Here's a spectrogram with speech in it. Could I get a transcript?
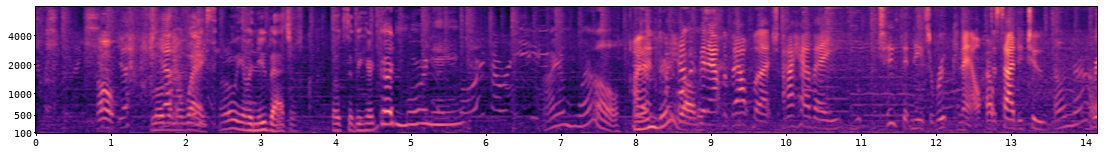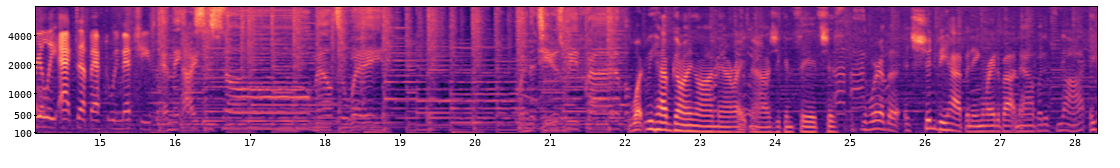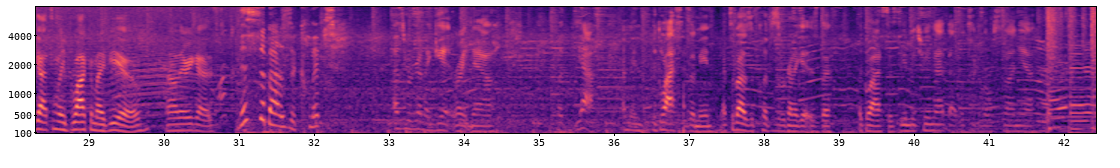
Oh. blow them away. Oh, we have a new batch of folks over here. Good morning. Good morning. How are you? I am well. I am very well. I haven't been out and about much. I have a tooth that needs a root canal. Oh. Decided to Oh no. really act up after we met you. And the ice and snow melts away. What we have going on there right now, as you can see, it's just this is where the it should be happening right about now, but it's not. You got somebody blocking my view. Oh, there he goes. This is about as eclipsed as we're gonna get right now. But yeah, I mean the glasses. I mean that's about as eclipsed as we're gonna get is the the glasses. See in between that, that looks like a little sun. Yeah.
